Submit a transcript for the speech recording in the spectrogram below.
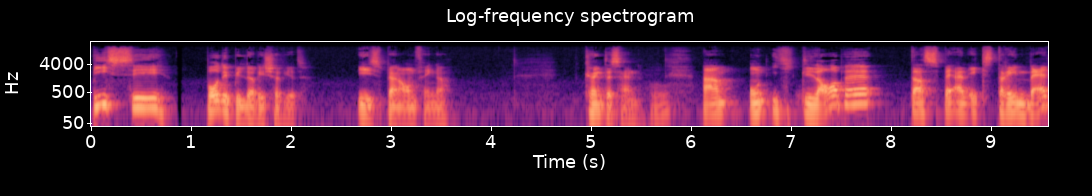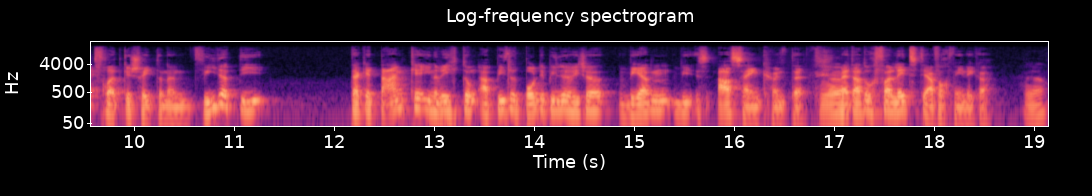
bisschen bodybuilderischer wird, ist bei einem Anfänger. Könnte sein. Ähm, und ich glaube, dass bei einem extrem weit fortgeschrittenen wieder die, der Gedanke in Richtung ein bisschen bodybuilderischer werden, wie es auch sein könnte. Ja. Weil dadurch verletzt er einfach weniger. Ja.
